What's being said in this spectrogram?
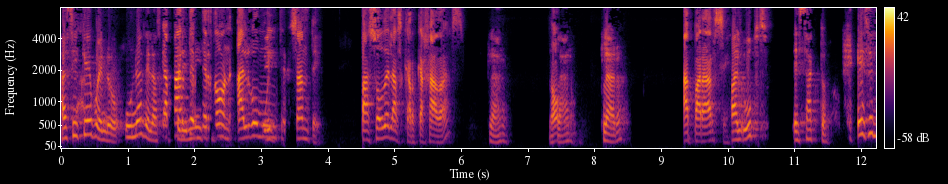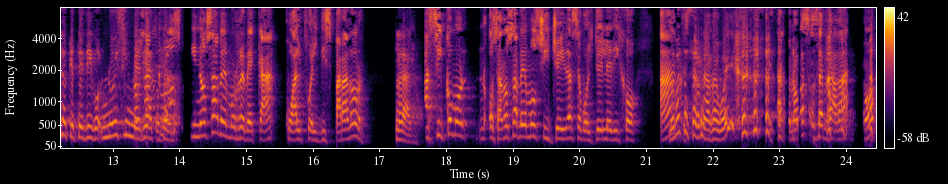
Así que, bueno, una de las... Y aparte, perdón, algo muy interesante. Pasó de las carcajadas. Claro. ¿No? Claro, claro. A pararse. Al ups. Exacto. Eso es lo que te digo, no es inmediato. y no sabemos, Rebeca, cuál fue el disparador. Claro. Así como, o sea, no sabemos si Jada se volteó y le dijo, ah, no vas a hacer nada, güey. Exacto, no vas a hacer nada, ¿no?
